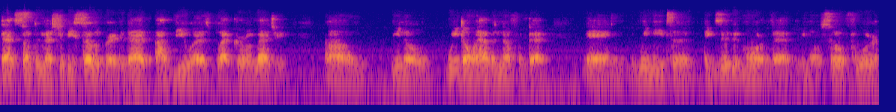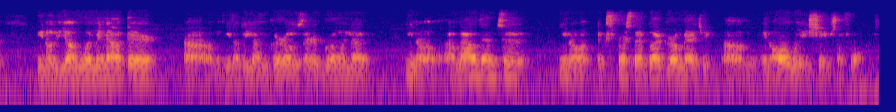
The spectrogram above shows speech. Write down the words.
that's something that should be celebrated. That I view as black girl magic. Um, you know, we don't have enough of that, and we need to exhibit more of that. You know, so for you know the young women out there, um, you know the young girls that are growing up, you know, allow them to, you know, express that black girl magic um, in all ways, shapes, and forms.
